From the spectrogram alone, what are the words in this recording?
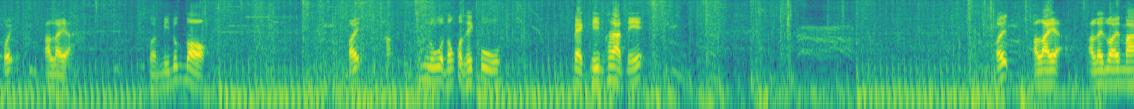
เฮ้ยอะไรอะเหมือนมีลูกดอกเฮ้ยเพิ่งรู้ว่าต้องกดให้กู แบกทีมขนาดนี้เฮ้ยอะไรอะ อะไรลอยมา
